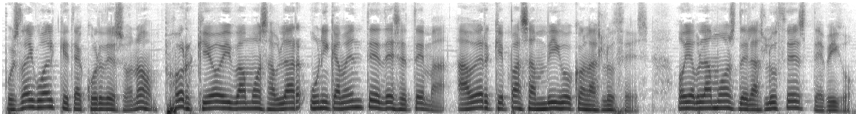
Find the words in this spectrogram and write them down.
Pues da igual que te acuerdes o no, porque hoy vamos a hablar únicamente de ese tema, a ver qué pasa en Vigo con las luces. Hoy hablamos de las luces de Vigo.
